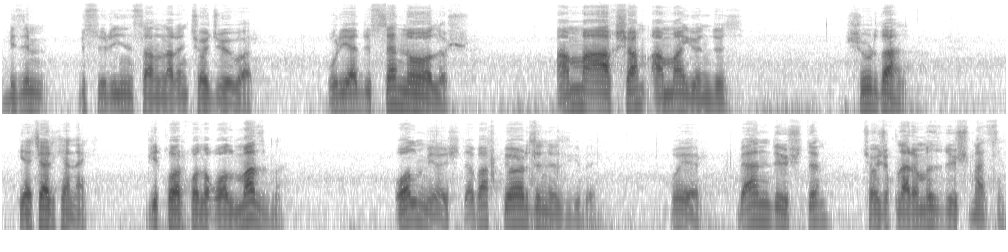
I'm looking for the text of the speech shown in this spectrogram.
bizim bir sürü insanların çocuğu var. Buraya düşse ne olur? Ama akşam ama gündüz. Şuradan geçerken bir korkuluk olmaz mı? Olmuyor işte bak gördüğünüz gibi. Buyur. Ben düştüm. Çocuklarımız düşmesin.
